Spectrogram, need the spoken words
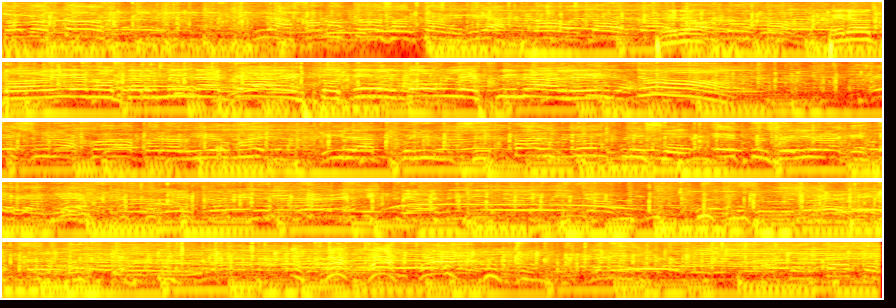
Somos todos. Mirá, somos todos actores, mirá, todos, todos, todos. Pero, todos, todos, todos. pero todavía no termina acá. Esto tiene doble final, ¿eh? No. Es una joda para Videomar y la principal cómplice es tu señora que está acá, mirá. Beso, besito, besito, besito, besito. Vení, acercate.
